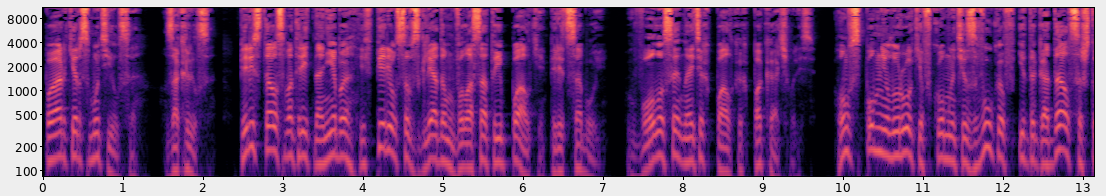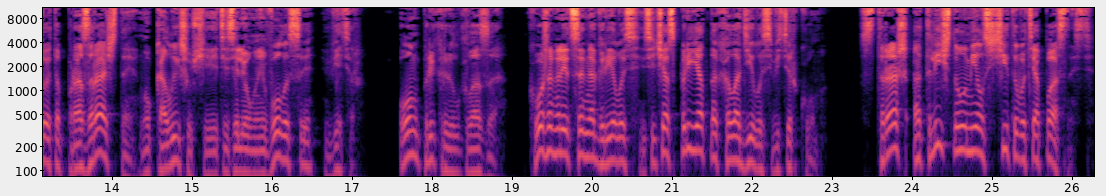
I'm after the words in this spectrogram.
Паркер смутился, закрылся. Перестал смотреть на небо и вперился взглядом в волосатые палки перед собой. Волосы на этих палках покачивались. Он вспомнил уроки в комнате звуков и догадался, что это прозрачные, но колышущие эти зеленые волосы — ветер. Он прикрыл глаза. Кожа на лице нагрелась и сейчас приятно холодилась ветерком. Страж отлично умел считывать опасность,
